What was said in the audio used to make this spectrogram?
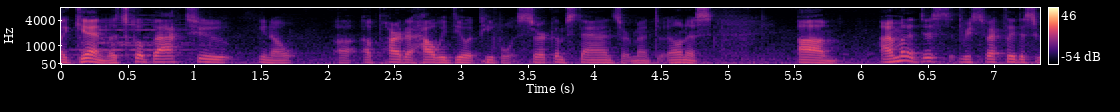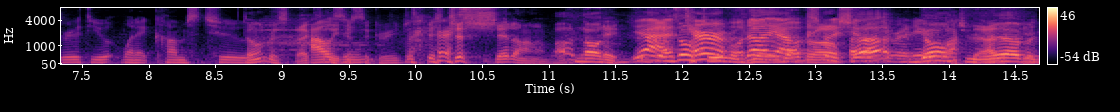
again, let's go back to you know a, a part of how we deal with people with circumstance or mental illness. Um, I'm going to dis- respectfully disagree with you when it comes to Don't respectfully housing. disagree. Just just shit on him. Oh, no, Hey, Yeah, it's terrible. No, yeah, I'm just gonna shit on you right here. Don't you ever opinion.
